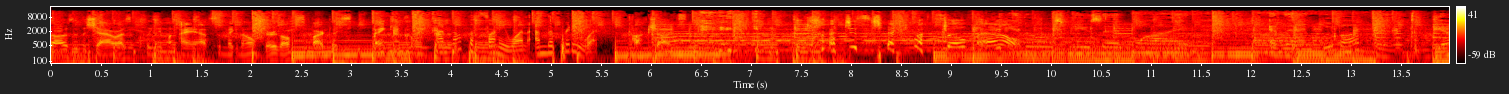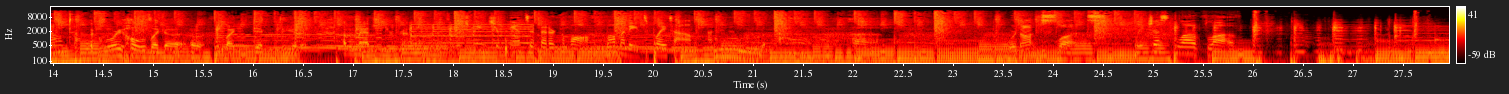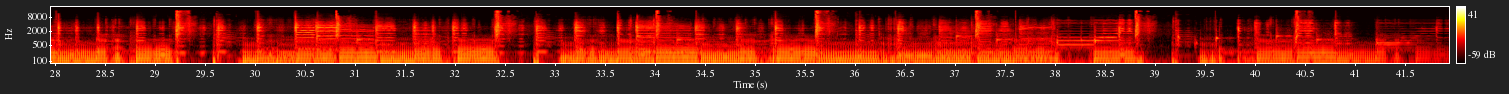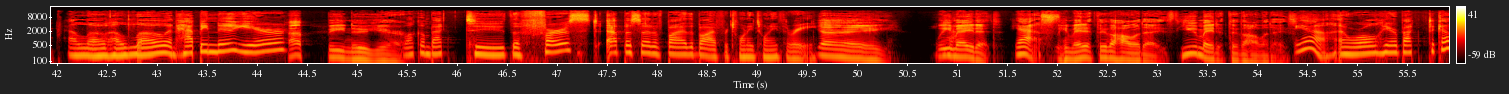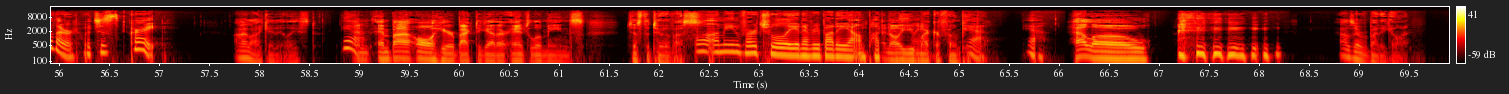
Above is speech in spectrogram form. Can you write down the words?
So I was in the shower, I was cleaning my ass and making all sure it's all sparkly, spanky clean. I'm not the funny one. I'm the pretty one. cock shots. I just checked myself out. Candles, music, wine, and then lube up and get on top. The glory hole's like a, a like dick theater. I've imagined your family. Which means your pants had better come off. Mama needs playtime. I think uh, We're not sluts. we just love love. Hello, hello, and happy new year. Happy New Year. Welcome back to the first episode of By the By for 2023. Yay. We Yeah. made it. Yes. We made it through the holidays. You made it through the holidays. Yeah, and we're all here back together, which is great. I like it at least. Yeah. And, and by all here back together, Angela means just the two of us Well, I mean, virtually and everybody out on podcast. and all you land. microphone people. Yeah. Yeah. Hello. How's everybody going?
